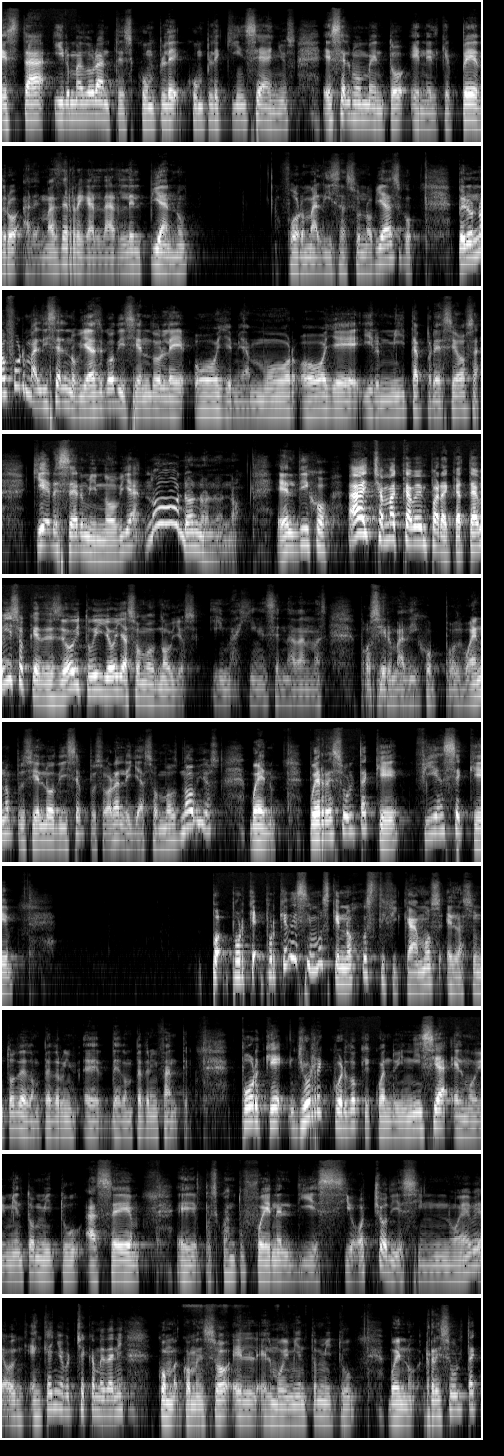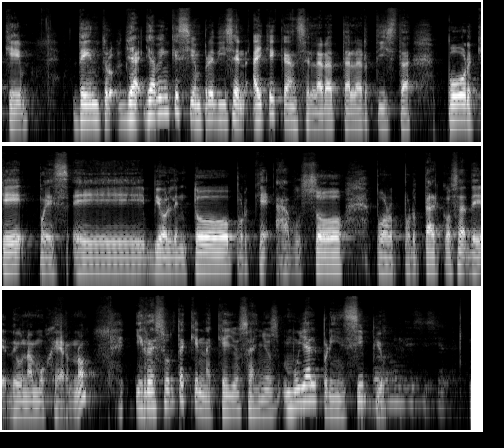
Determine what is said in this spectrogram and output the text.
esta Irma Dorantes cumple, cumple 15 años, es el momento en el que Pedro, además de regalarle el piano, formaliza su noviazgo. Pero no formaliza el noviazgo diciéndole, oye, mi amor, oye, Irmita preciosa, ¿quieres ser mi novia? No, no, no, no, no. Él dijo, ay, chamaca, ven para acá, te aviso que desde hoy tú y yo ya somos novios. Imagínense nada más. Pues Irma dijo, pues bueno, pues si él lo dice, pues órale, ya somos novios. Bueno, pues resulta que, fíjense que ¿Por, qué, decimos que no justificamos el asunto de don, Pedro, eh, de don Pedro Infante? Porque yo recuerdo que cuando inicia el movimiento Me Too hace, eh, pues ¿cuánto fue? ¿En el 18, 19? ¿O en, qué año? Chécame, Dani, comenzó el, el movimiento Me Too. Bueno, resulta que dentro, ya, ya, ven que siempre dicen hay que cancelar a tal artista porque pues eh, violentó, porque abusó por, por tal cosa de, de, una mujer, ¿no? Y resulta que en aquellos años, muy al principio...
